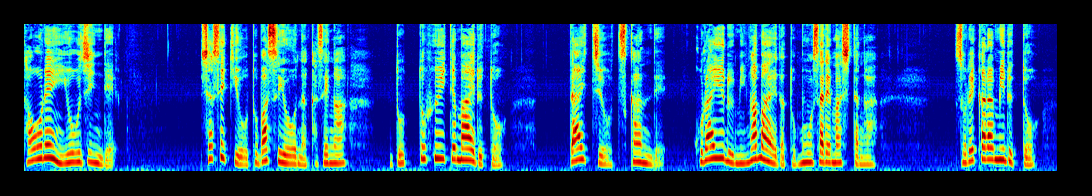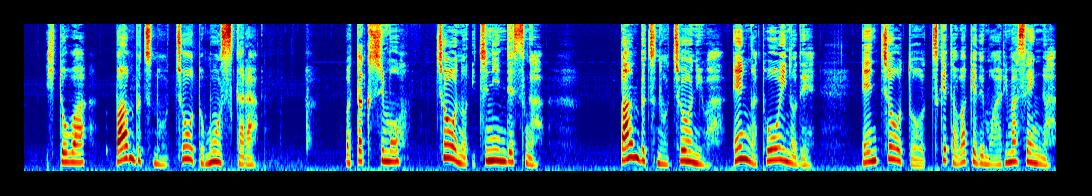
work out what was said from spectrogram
倒れん用心で車石を飛ばすような風がどっと吹いてまいると大地をつかんでこらゆる身構えだと申されましたがそれから見ると人は万物の長と申すから私も蝶の一人ですが万物の蝶には縁が遠いので延長とつけたわけでもありませんが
